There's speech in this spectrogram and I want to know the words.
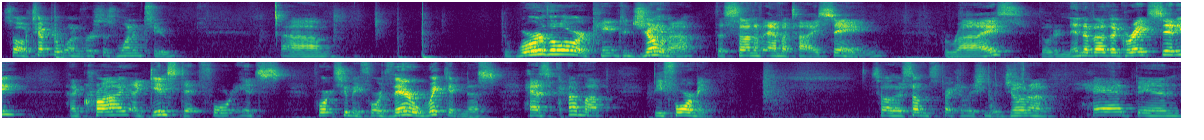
So, chapter 1, verses 1 and 2. Um, the word of the Lord came to Jonah, the son of Amittai, saying, Arise, go to Nineveh, the great city, and cry against it, for its for excuse me, for their wickedness has come up before me. So there's some speculation that Jonah had been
